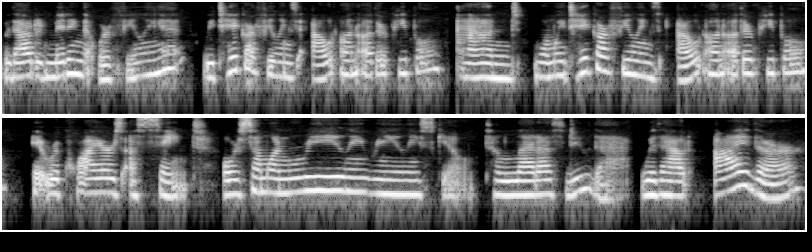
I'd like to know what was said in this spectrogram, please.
without admitting that we're feeling it, we take our feelings out on other people. And when we take our feelings out on other people, it requires a saint or someone really, really skilled to let us do that without either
